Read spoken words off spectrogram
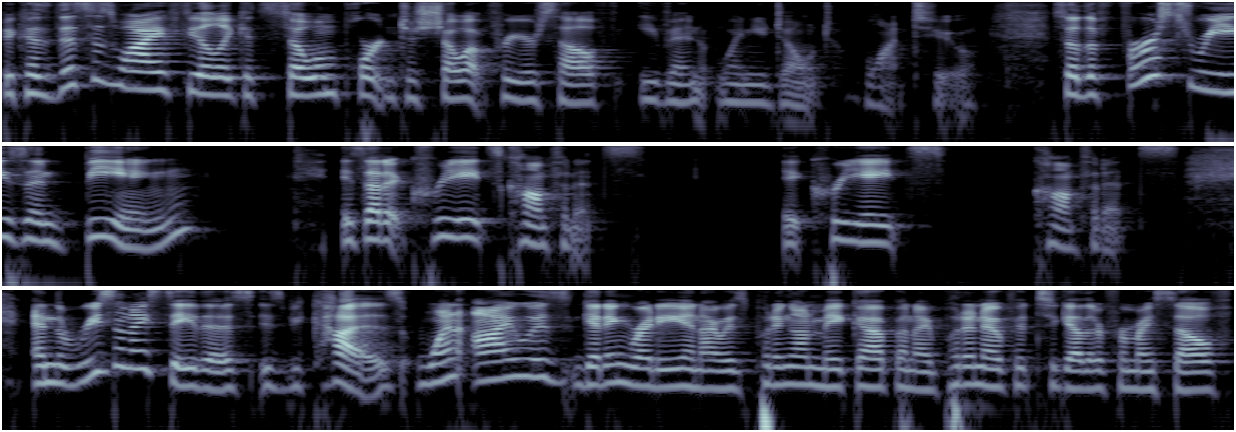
because this is why I feel like it's so important to show up for yourself even when you don't want to. So, the first reason being is that it creates confidence. It creates confidence. And the reason I say this is because when I was getting ready and I was putting on makeup and I put an outfit together for myself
